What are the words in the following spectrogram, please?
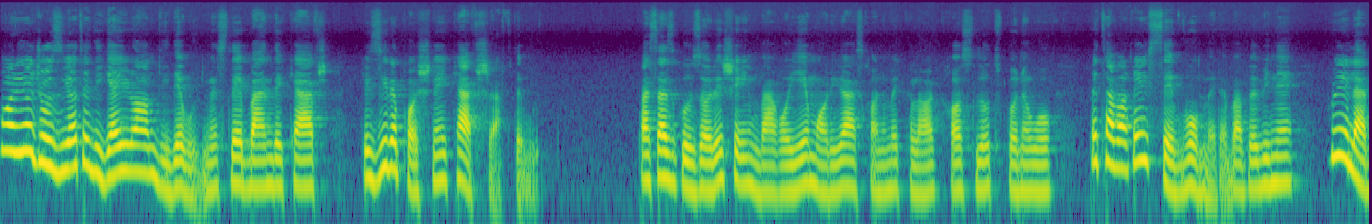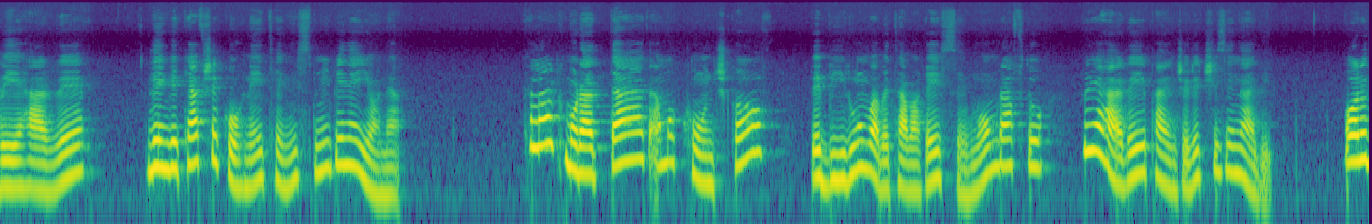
ماریا جزئیات دیگری را هم دیده بود مثل بند کفش که زیر پاشنه کفش رفته بود. پس از گزارش این وقایع ماریا از خانم کلارک خواست لطف کنه و به طبقه سوم بره و ببینه روی لبه هره لنگ کفش کهنه تنیس می‌بینه یا نه. کلارک مردد اما کنجکاو به بیرون و به طبقه سوم رفت و روی هره پنجره چیزی ندید. وارد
